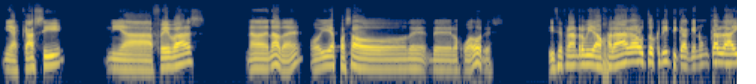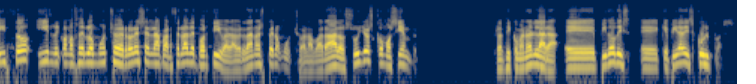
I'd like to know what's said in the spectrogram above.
ni a Scassi, ni a Febas. Nada de nada, ¿eh? Hoy has pasado de, de los jugadores. Dice Fran Rovira, ojalá haga autocrítica, que nunca la hizo, y reconocer los muchos errores en la parcela deportiva. La verdad no espero mucho. Alabará a los suyos como siempre. Francisco Manuel Lara, eh, pido dis- eh, que pida disculpas.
